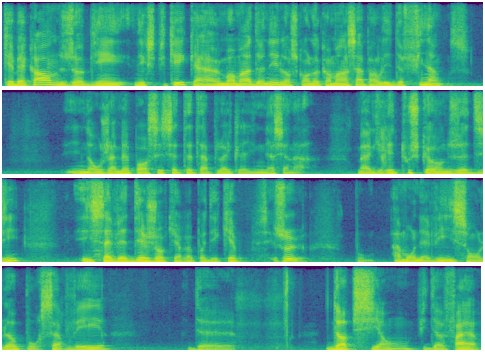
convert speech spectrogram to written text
Québécois nous a bien expliqué qu'à un moment donné, lorsqu'on a commencé à parler de finances, ils n'ont jamais passé cette étape-là avec la Ligue nationale. Malgré tout ce qu'on nous a dit, ils savaient déjà qu'il n'y aurait pas d'équipe, c'est sûr. À mon avis, ils sont là pour servir de d'option, puis de faire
